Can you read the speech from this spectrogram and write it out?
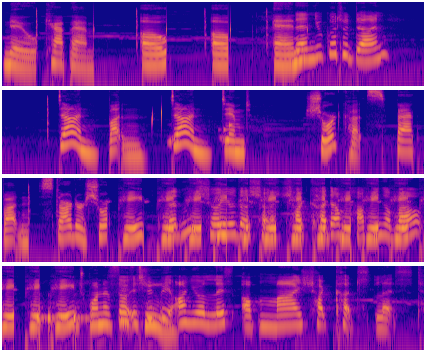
New. Cap M. O. O. N. Then you go to done. Done. Button. Done. Dimmed. Shortcuts. Back button. Starter short page. Page. Page. the page. Page. Page. Page. Page. Page. Page. One of So it should be on your list of my shortcuts list.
